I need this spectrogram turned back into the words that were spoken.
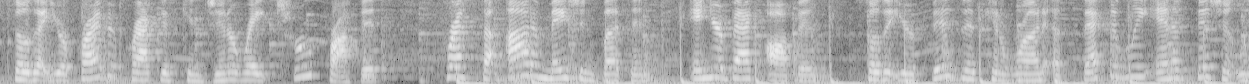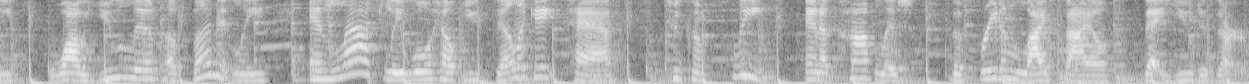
so that your private practice can generate true profits. Press the automation button in your back office so that your business can run effectively and efficiently while you live abundantly. And lastly, we'll help you delegate tasks to complete and accomplish the freedom lifestyle that you deserve.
